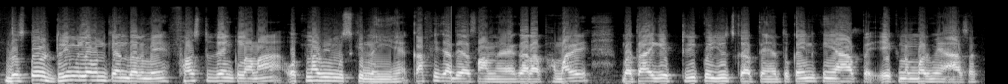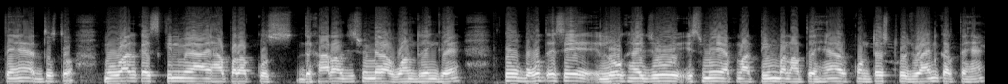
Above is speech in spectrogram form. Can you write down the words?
दोस्तों ड्रीम इलेवन के अंदर में फ़र्स्ट रैंक लाना उतना भी मुश्किल नहीं है। काफ़ी ज़्यादा आसान है। अगर आप हमारे बताए गए ट्रिक को यूज़ करते हैं तो कहीं ना कहीं आप एक नंबर में आ सकते हैं। दोस्तों मोबाइल का स्क्रीन में यहाँ पर आपको दिखा रहा हूँ, जिसमें मेरा वन रैंक है। तो बहुत ऐसे लोग हैं जो इसमें अपना टीम बनाते हैं और कॉन्टेस्ट को ज्वाइन करते हैं।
